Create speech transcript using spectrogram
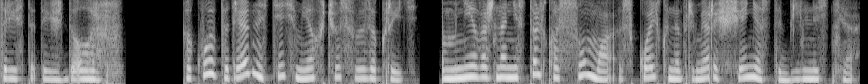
300 тысяч долларов. Какую потребность этим я хочу свою закрыть? Мне важна не столько сумма, сколько, например, ощущение стабильности.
